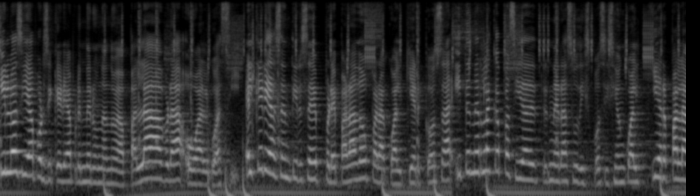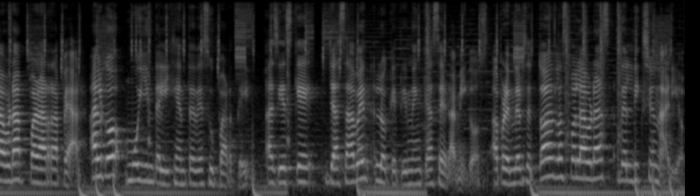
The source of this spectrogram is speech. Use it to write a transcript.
Y lo hacía por si quería aprender una nueva palabra o algo así. Él quería sentirse preparado para cualquier cosa y tener la capacidad de tener a su disposición cualquier palabra para rapear. Algo muy inteligente de su parte. Así es que ya saben lo que tienen que hacer amigos. Aprenderse todas las palabras del diccionario.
